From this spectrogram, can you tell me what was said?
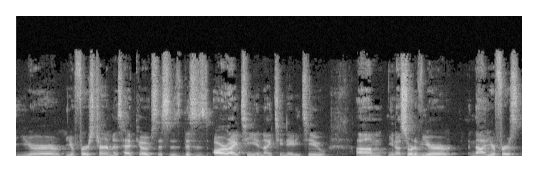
your your first term as head coach. This is this is RIT in 1982. Um, you know, sort of your not your first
